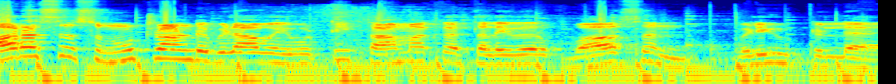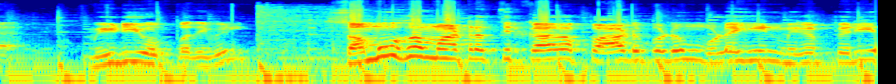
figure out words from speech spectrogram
ஆர்எஸ்எஸ் நூற்றாண்டு விழாவை ஒட்டி தமாக தலைவர் வாசன் வெளியிட்டுள்ள வீடியோ பதிவில் சமூக மாற்றத்திற்காக பாடுபடும் உலகின் மிகப்பெரிய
